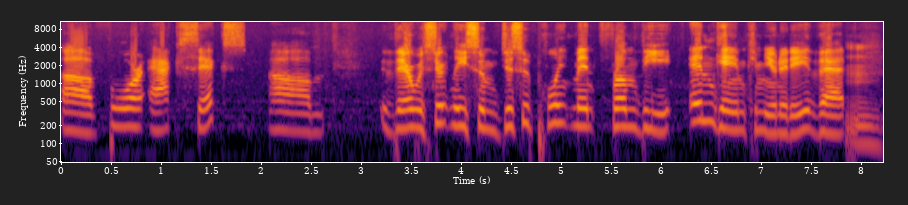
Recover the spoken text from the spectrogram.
uh, for Act Six. Um, there was certainly some disappointment from the endgame community that mm.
